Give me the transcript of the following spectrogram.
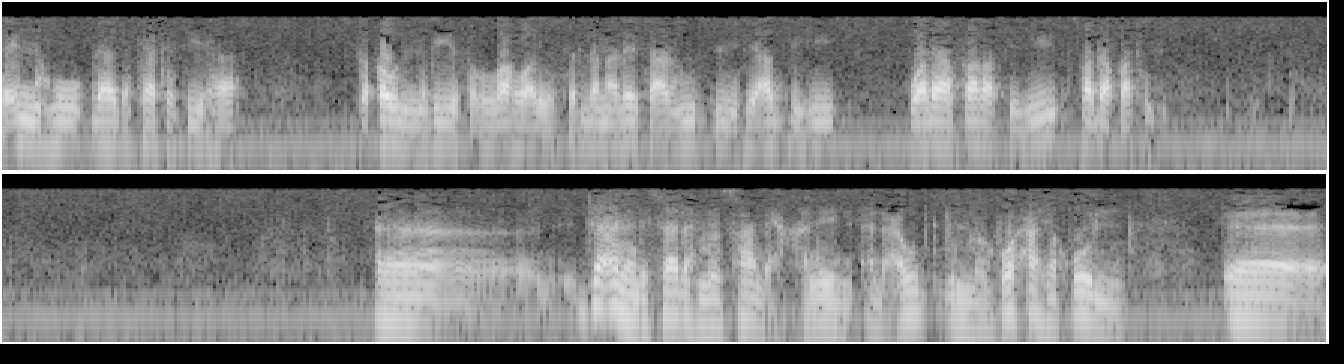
فإنه لا زكاة فيها. كقول النبي صلى الله عليه وسلم ليس على المسلم في عبده ولا فرسه صدقة. آه، جاءنا رسالة من صالح خليل العود من منبوحة يقول آه،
